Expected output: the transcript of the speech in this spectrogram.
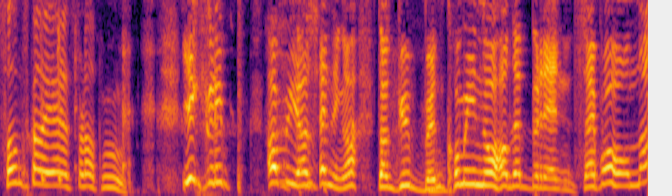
Sånn skal det gjøres, Flaten! Gikk glipp av mye av sendinga da gubben kom inn og hadde brent seg på hånda.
